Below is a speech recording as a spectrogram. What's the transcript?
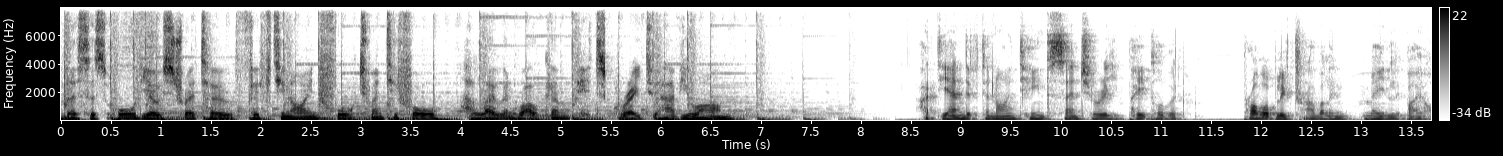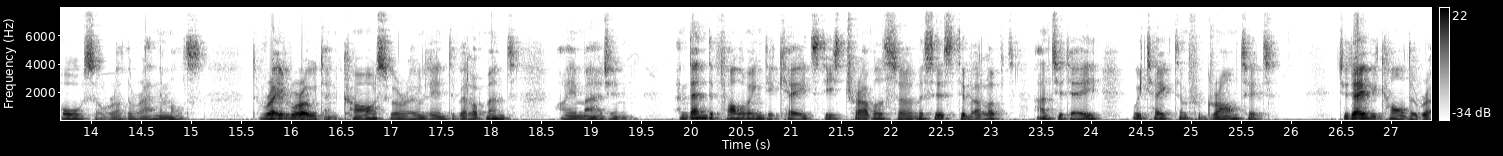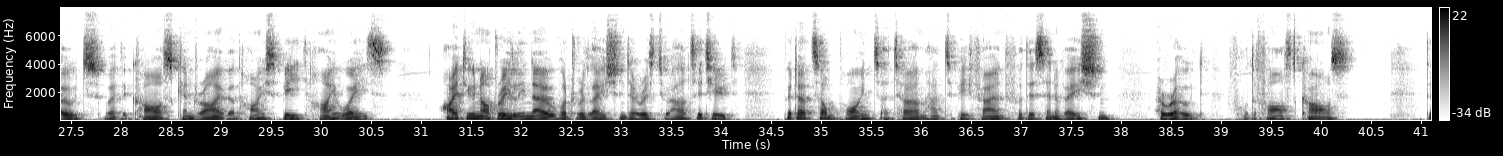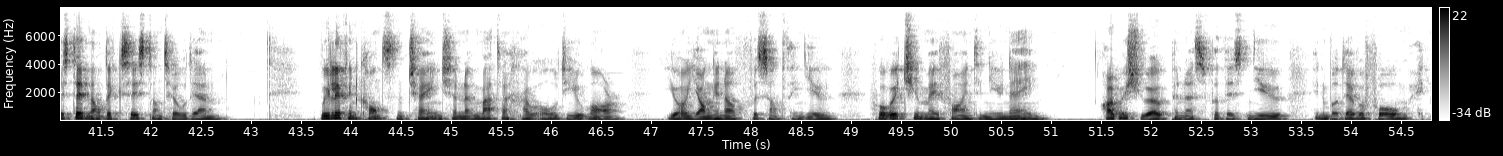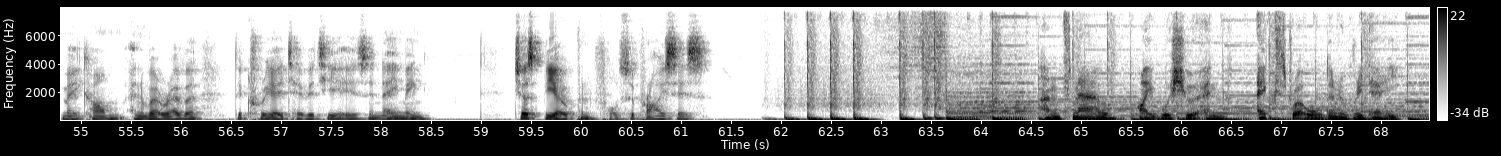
This is Audio Stretto 59424. Hello and welcome. It's great to have you on. At the end of the 19th century, people were probably traveling mainly by horse or other animals. The railroad and cars were only in development, I imagine. And then the following decades, these travel services developed, and today we take them for granted. Today we call the roads where the cars can drive at high speed highways. I do not really know what relation there is to altitude, but at some point a term had to be found for this innovation, a road for the fast cars. This did not exist until then. We live in constant change, and no matter how old you are, you are young enough for something new, for which you may find a new name. I wish you openness for this new in whatever form it may come and wherever the creativity is in naming. Just be open for surprises. And now I wish you an extraordinary day.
